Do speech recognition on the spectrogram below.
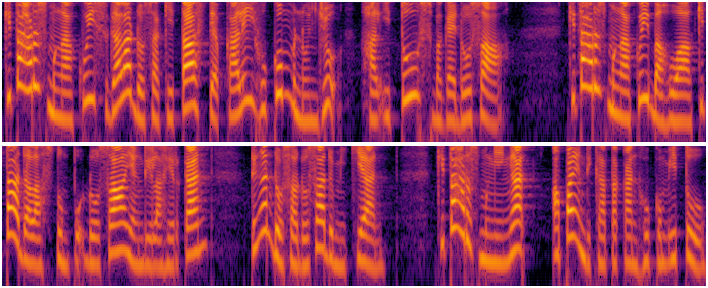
Kita harus mengakui segala dosa kita setiap kali hukum menunjuk hal itu sebagai dosa. Kita harus mengakui bahwa kita adalah setumpuk dosa yang dilahirkan dengan dosa-dosa demikian. Kita harus mengingat apa yang dikatakan hukum itu.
